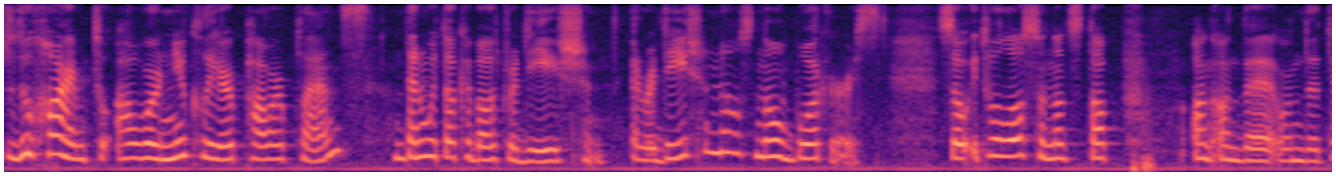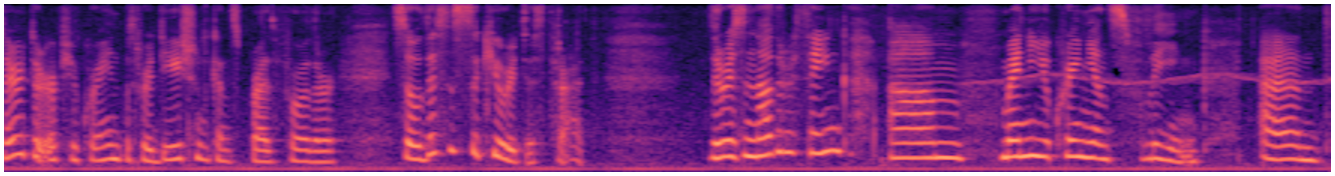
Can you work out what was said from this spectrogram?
to do harm to our nuclear power plants, then we talk about radiation. And radiation knows no borders, so it will also not stop on, on the on the territory of Ukraine, but radiation can spread further. So this is security threat. There is another thing: um, many Ukrainians fleeing, and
